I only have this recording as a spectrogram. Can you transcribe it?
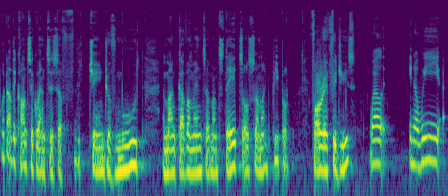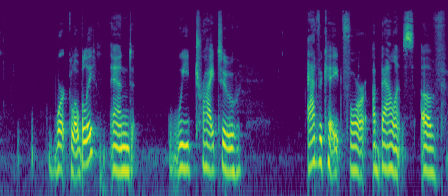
what are the consequences of the change of mood among governments, among states, also among people for refugees? Well, you know, we work globally and we try to advocate for a balance of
